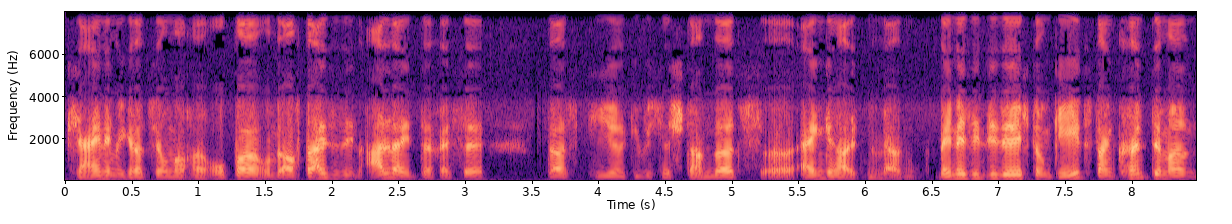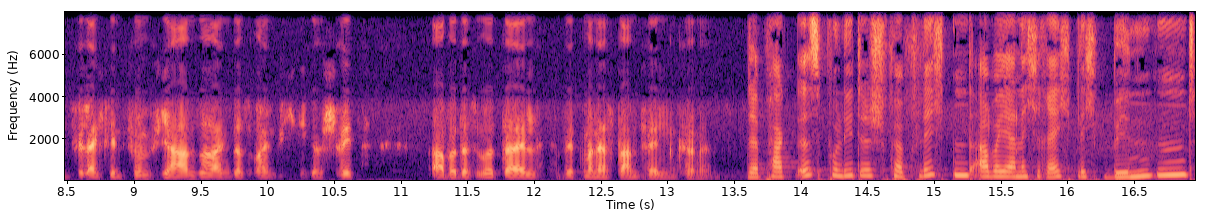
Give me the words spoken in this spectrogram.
kleine Migration nach Europa. Und auch da ist es in aller Interesse, dass hier gewisse Standards äh, eingehalten werden. Wenn es in diese Richtung geht, dann könnte man vielleicht in fünf Jahren sagen, das war ein wichtiger Schritt. Aber das Urteil wird man erst dann fällen können. Der Pakt ist politisch verpflichtend, aber ja nicht rechtlich bindend.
